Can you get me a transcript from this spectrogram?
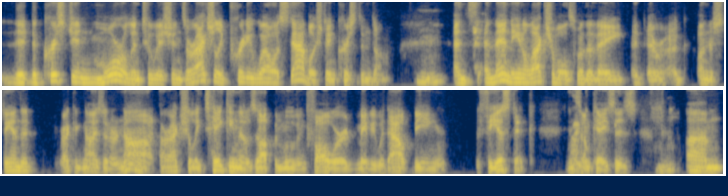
the, the Christian moral intuitions are actually pretty well established in Christendom. Mm-hmm. And, and then the intellectuals, whether they uh, uh, understand it, recognize it or not, are actually taking those up and moving forward, maybe without being theistic in right. some cases. Mm-hmm. Um,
